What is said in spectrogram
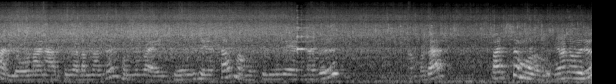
നല്ലോണം അതിനകത്ത് കിടന്നത് ഒന്ന് വഴറ്റിയതിന് ശേഷം നമുക്കിന്ന് വേണ്ടത് നമ്മുടെ പച്ചമുളക്. ഞാനൊരു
